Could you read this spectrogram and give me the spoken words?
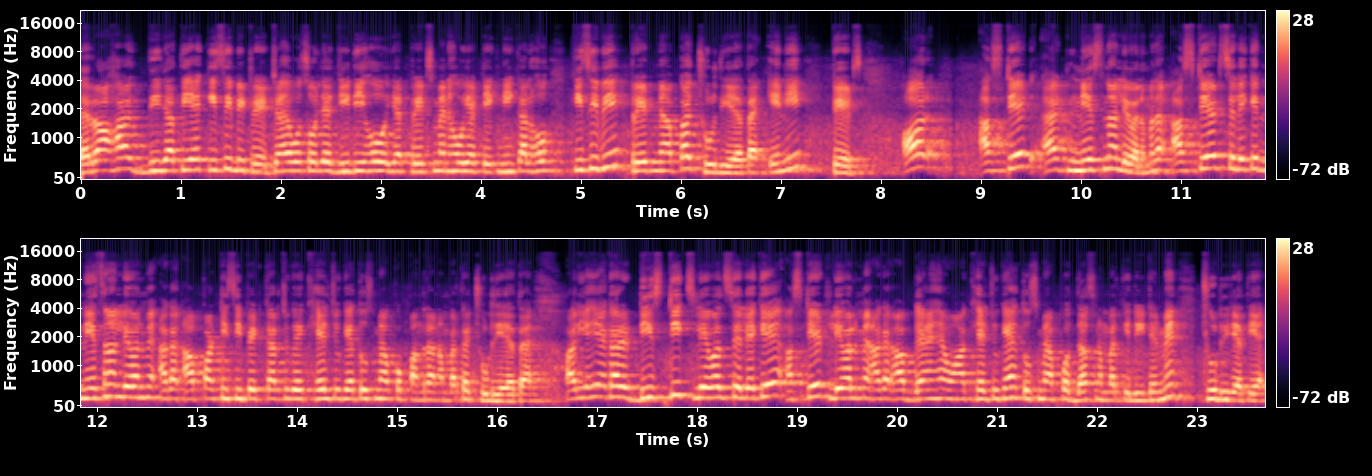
राहत दी जाती है किसी भी ट्रेड चाहे वो सोल्जर जीडी हो या ट्रेड्समैन हो या टेक्निकल हो, किसी भी ट्रेड में आपका छूट दिया जाता है एनी ट्रेड्स और स्टेट एट नेशनल लेवल मतलब स्टेट से लेकर नेशनल लेवल में अगर आप पार्टिसिपेट कर चुके हैं, खेल चुके हैं तो उसमें आपको पंद्रह नंबर का छूट दिया जाता है। और यही अगर डिस्ट्रिक्ट लेवल से लेके स्टेट लेवल में अगर आप गए हैं, वहाँ खेल चुके हैं तो उसमें आपको दस नंबर की रिटर्न में छूट दी जाती है।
